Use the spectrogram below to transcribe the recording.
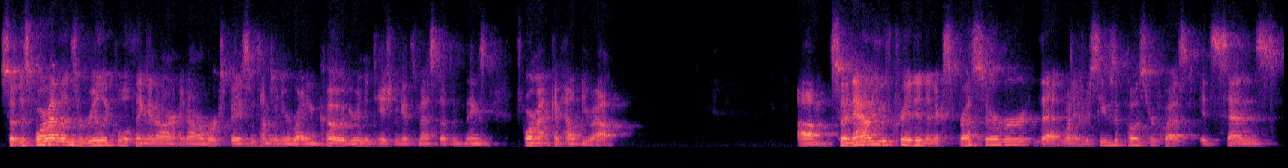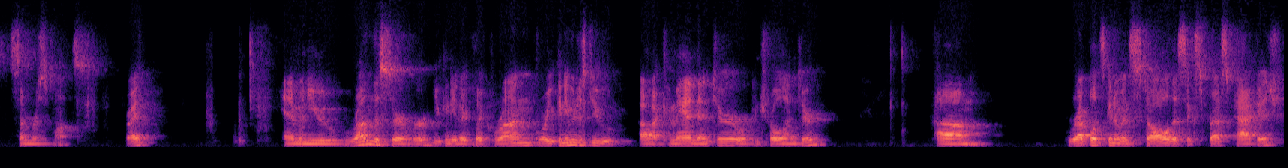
So this format button is a really cool thing in our in our workspace. Sometimes when you're writing code, your indentation gets messed up and things. Format can help you out. Um, so now you've created an express server that when it receives a post request, it sends some response, right? And when you run the server, you can either click run or you can even just do uh, command enter or control enter. Um, Repl.it's going to install this express package.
